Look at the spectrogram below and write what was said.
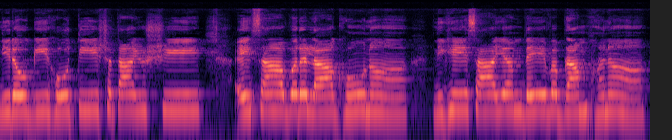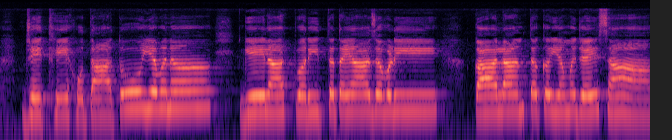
निरोगी होती शतायुषी. ऐसा वरला घोन निघे सायम देव ब्राह्मण जेथे होता तो यवन गेला त्वरित तया जवळी. कालांतक यम जैसा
